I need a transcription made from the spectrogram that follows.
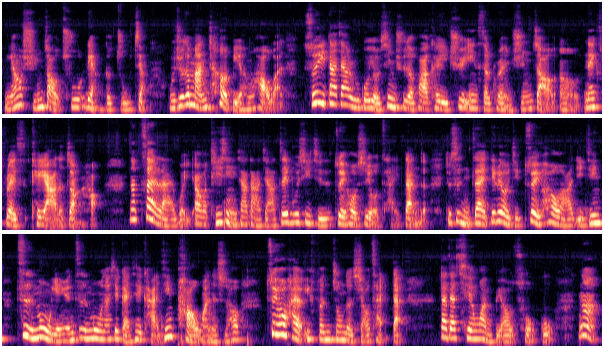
你要寻找出两个主角，我觉得蛮特别，很好玩。所以大家如果有兴趣的话，可以去 Instagram 寻找呃 Netflix KR 的账号。那再来，我要提醒一下大家，这部戏其实最后是有彩蛋的，就是你在第六集最后啊，已经字幕演员字幕那些感谢卡已经跑完的时候，最后还有一分钟的小彩蛋，大家千万不要错过。那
